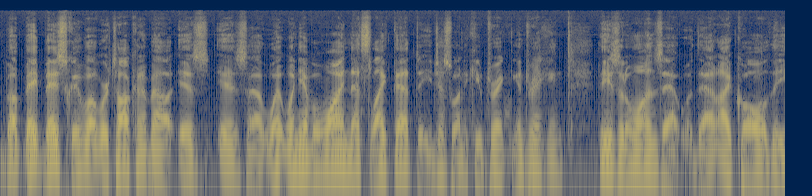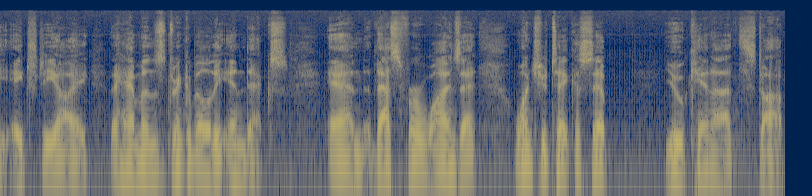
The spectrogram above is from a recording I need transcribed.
But ba- basically, what we're talking about is is uh, when when you have a wine that's like that that you just want to keep drinking and drinking. These are the ones that that I call the HDI, the Hammond's Drinkability Index, and that's for wines that once you take a sip, you cannot stop.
